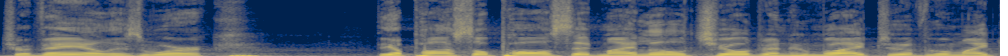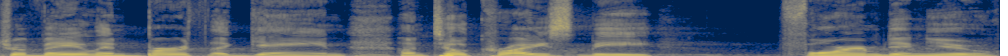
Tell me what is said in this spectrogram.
Travail is work. The Apostle Paul said, My little children, whom I, of whom I travail in birth again, until Christ be formed in you.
